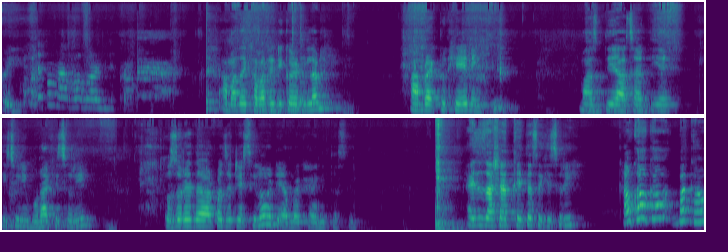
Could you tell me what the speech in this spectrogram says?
কই? আমাদের খাবার রেডি করে নিলাম। আমরা একটু খেয়ে নিই। মাছ দিয়ে, আচার দিয়ে। খিচুড়ি বুড়া খিচুড়ি। হুজুরে দেওয়ার পর যেটা ছিল ওটি আমরা খেয়ে নিতেছি। এই যে যার সাথে খাইতেছে খিচুড়ি, খাও খাও খাও, বা খাও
